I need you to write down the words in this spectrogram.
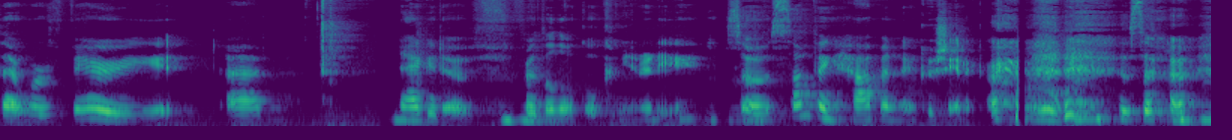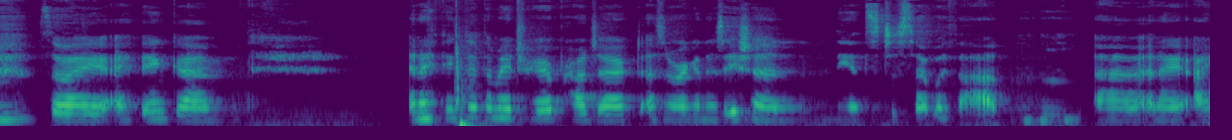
that were very um, negative mm-hmm. for the local community. Mm-hmm. So something happened in Kushinagar. Mm-hmm. so, mm-hmm. so I, I think, um, and I think that the Maitreya Project as an organization needs to sit with that, mm-hmm. uh, and I, I,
